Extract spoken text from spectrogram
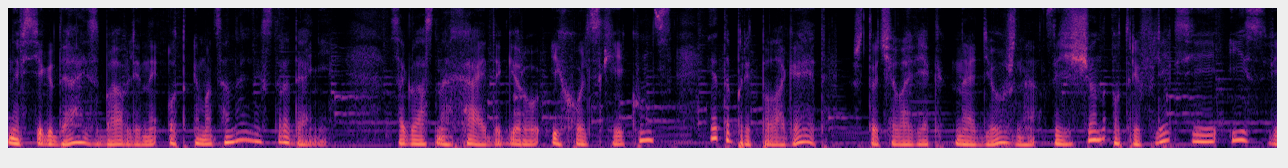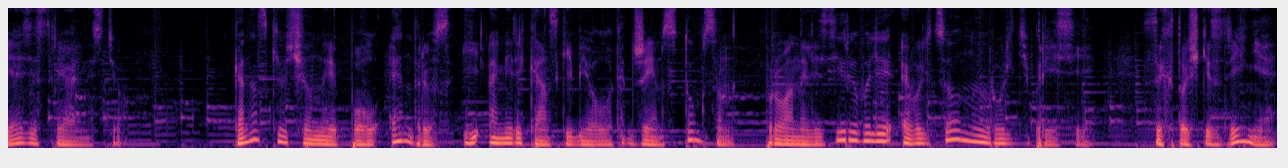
навсегда избавлены от эмоциональных страданий – Согласно Хайдегеру и Хольцхейкунс, это предполагает, что человек надежно защищен от рефлексии и связи с реальностью. Канадский ученый Пол Эндрюс и американский биолог Джеймс Томпсон проанализировали эволюционную роль депрессии – с их точки зрения,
